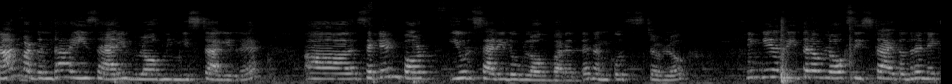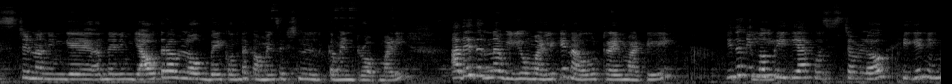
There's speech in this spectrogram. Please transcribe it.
ನಾನ್ ಮಾಡಿದಂತಹ ಈ ಸ್ಯಾರಿ ವ್ಲಾಗ್ ನಿಮ್ಗೆ ಇಷ್ಟ ಆಗಿದ್ರೆ ಸೆಕೆಂಡ್ ಪಾರ್ಟ್ ಇವ್ರ ಸ್ಯಾರಿದು ವ್ಲಾಗ್ ಬರುತ್ತೆ ನನ್ಗೋಸ್ಕರ ವ್ಲಾಗ್ ನಿಮ್ಗೆ ಏನಾದ್ರು ಈ ತರ ವ್ಲಾಗ್ಸ್ ಇಷ್ಟ ಆಯ್ತು ಅಂದ್ರೆ ನೆಕ್ಸ್ಟ್ ನಾನು ನಿಮ್ಗೆ ಅಂದ್ರೆ ನಿಮ್ಗೆ ಯಾವ ತರ ವ್ಲಾಗ್ ಬೇಕು ಅಂತ ಕಮೆಂಟ್ ಸೆಕ್ಷನ್ ಅಲ್ಲಿ ಕಮೆಂಟ್ ಡ್ರಾಪ್ ಮಾಡಿ. ಅದೇ ತರನ ವಿಡಿಯೋ ಮಾಡ್ಲಿಕ್ಕೆ ನಾವು ಟ್ರೈ ಮಾಡ್ತೀವಿ. ಇದು ನಿಮ್ಮ ಪ್ರೀತಿಯ ಕುಸಿಷ್ಟ ವ್ಲಾಗ್ ಹೀಗೆ ನಿಮ್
